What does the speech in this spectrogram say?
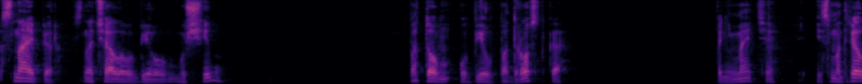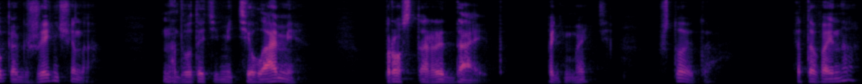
снайпер сначала убил мужчину, потом убил подростка, понимаете, и смотрел, как женщина над вот этими телами просто рыдает, понимаете? Что это? Это война?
